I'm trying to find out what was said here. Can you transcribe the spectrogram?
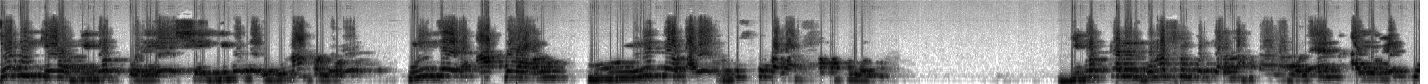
যদি কেউ গিবত করে, সেই গিবতের গুনাহ হলো নিজের আপন মৃত ভাইয়ের বুঝতে পাওয়ার সমতুল্য গিবতকারীর গুনাহ সম্পর্কে আল্লাহ তাআলা বলেন, আইয়ুহিব্বু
